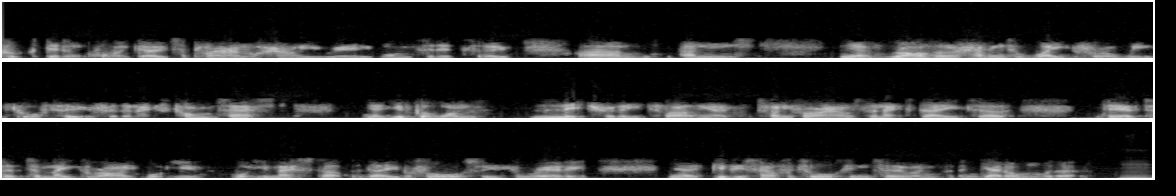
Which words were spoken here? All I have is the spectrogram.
cook didn't quite go to plan or how you really wanted it to. Um, and, you know, rather than having to wait for a week or two for the next contest, you know, you've got one literally 12, you know, 24 hours the next day to, you know, to, to make right what you what you messed up the day before, so you can really, you know, give yourself a talking to and, and get on with it. Mm.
